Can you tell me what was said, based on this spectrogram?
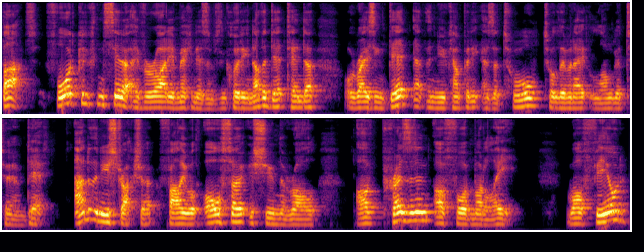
But Ford could consider a variety of mechanisms, including another debt tender or raising debt at the new company as a tool to eliminate longer term debt. Under the new structure, Farley will also assume the role of President of Ford Model E, while Field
